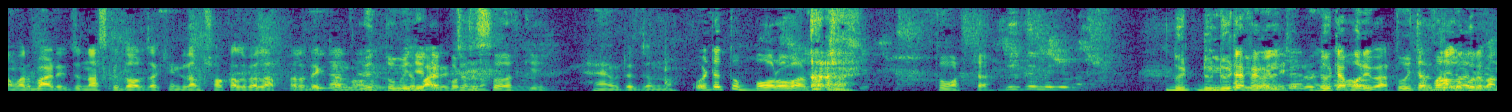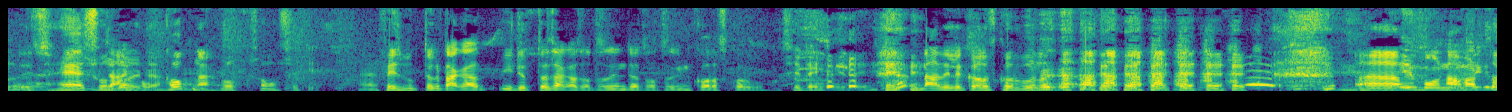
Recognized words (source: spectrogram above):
আমার বাড়ির জন্য আজকে দরজা কিনলাম। সকালবেলা আপনারা দেখলেন তুমি যেটা বাড়ির জন্য। করতেছো আর কি। হ্যাঁ ওইটার জন্য। ওইটা তো বড় বাজার তোমারটা। দুইটা ফ্যামিলি দুইটা পরিবার দুইটা ভালো করে বান্ধবী। হ্যাঁ সুন্দর এটা। হোক, না হোক সমস্যা কি? ফেসবুক থেকে টাকা ইউটিউব তো জায়গা যতদিন ততদিন খরচ করব। সেটাই। না দিলে খরচ করব না। আমার তো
